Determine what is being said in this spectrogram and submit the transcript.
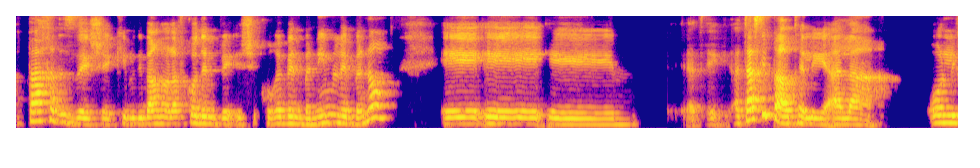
הפחד הזה שכאילו דיברנו עליו קודם, שקורה בין בנים לבנות, אה, אה, אה, אתה סיפרת לי על ה-only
